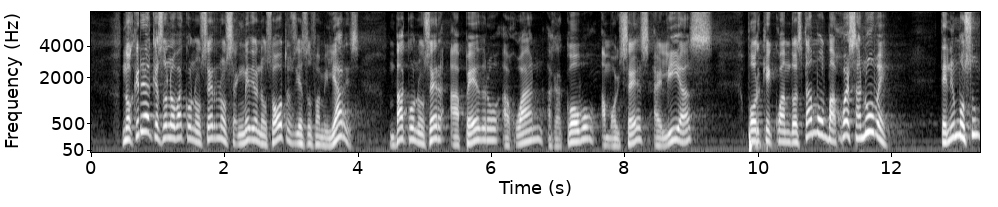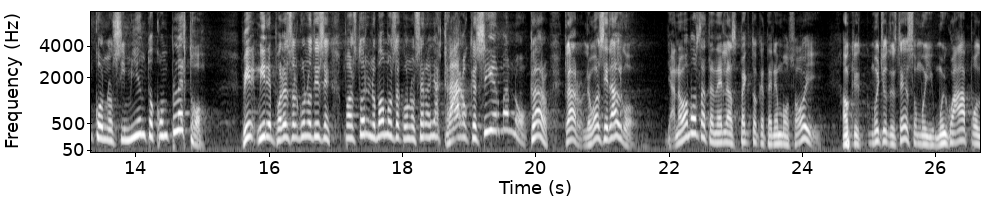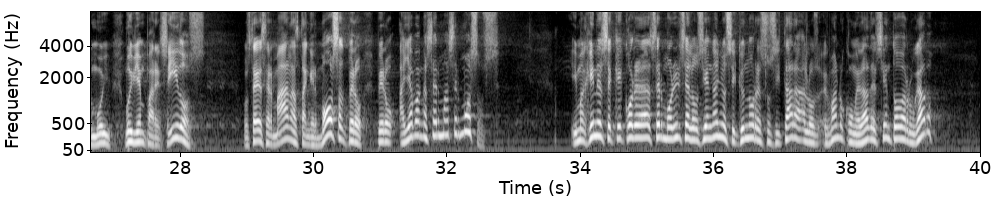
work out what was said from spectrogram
No crea que solo va a conocernos en medio de nosotros y a sus familiares va a conocer a Pedro, a Juan, a Jacobo, a Moisés, a Elías, porque cuando estamos bajo esa nube, tenemos un conocimiento completo. Mire, por eso algunos dicen, pastores, nos vamos a conocer allá. Claro que sí, hermano, claro, claro. Le voy a decir algo, ya no vamos a tener el aspecto que tenemos hoy, aunque muchos de ustedes son muy, muy guapos, muy, muy bien parecidos. Ustedes hermanas tan hermosas, pero, pero allá van a ser más hermosos. Imagínense qué cólera hacer morirse a los 100 años y que uno resucitara a los hermanos con edad de 100 todo arrugado.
